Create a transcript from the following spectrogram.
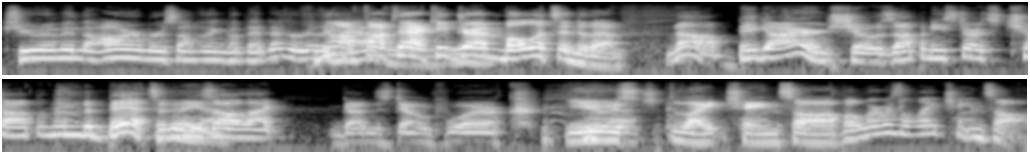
shoot him in the arm or something, but that never really. no, happened. fuck that! Keep Yeah. driving bullets into them. Nah, Big Iron shows up and he starts chopping them to bits, and then he's all like, "Guns don't work." Used light chainsaw, but where was the light chainsaw?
